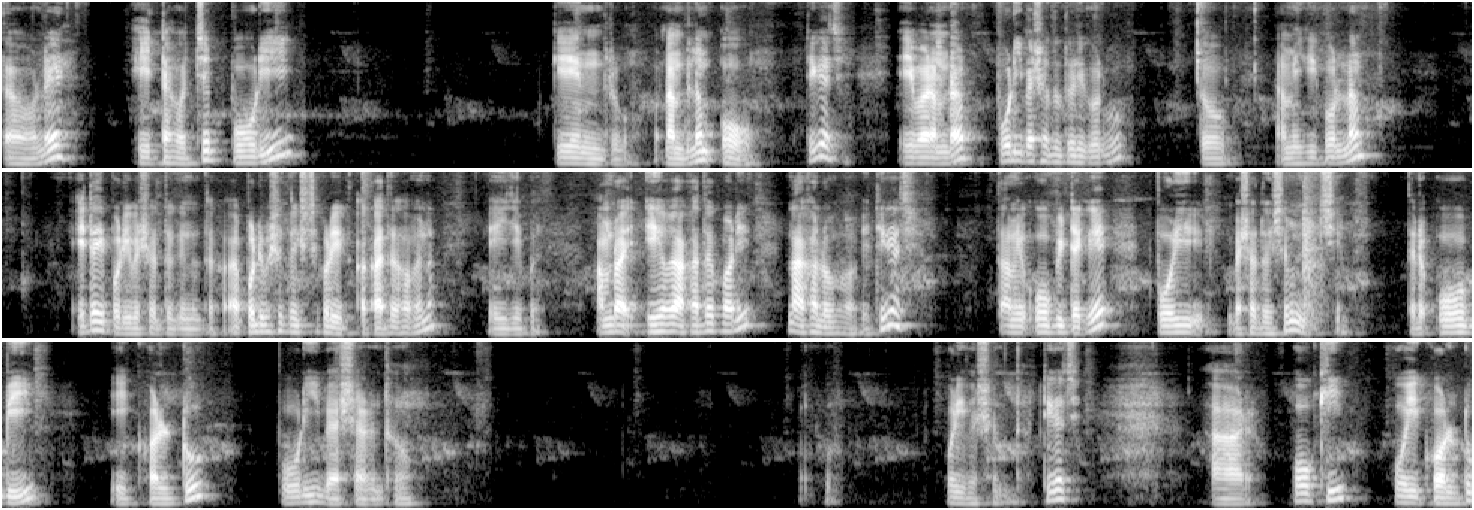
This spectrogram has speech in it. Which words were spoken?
তাহলে এটা হচ্ছে পরি কেন্দ্র নাম দিলাম ও ঠিক আছে? এবার আমরা পরিবেশাদ তৈরি করব। তো আমি কি করলাম? এটাই পরিবেশাদ কিন্তু দেখো। আর পরিবেশাদ এক্সট্রা করে আঁকাতে হবে না। এই যে আমরা এইভাবে আঁকাতে পারি, না আঁকালেও হবে, ঠিক আছে? তো আমি ও বিটাকে পরিবেশাদ হিসেবে নিচ্ছি। তাহলে ও বি ইকুয়াল টু পরিবেশার্ধ পরিবেশার্ধ ঠিক আছে? আর ও কি? ও ইকুয়াল টু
